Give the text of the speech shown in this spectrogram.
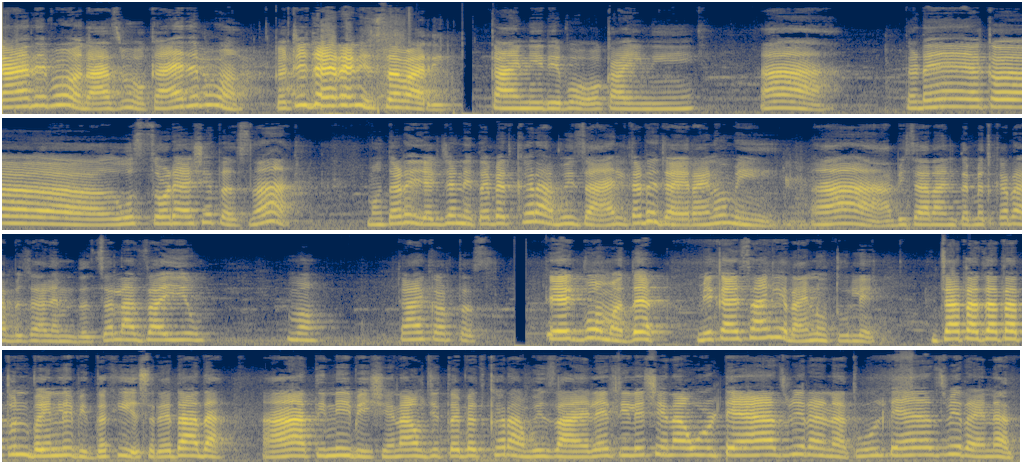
काय रे भो आज भाऊ काय रे भो? कशी जाय रे सवारी? काय नाही रे भो काय नाही हा तडे एक ऊस चोड्या असेतच ना? मग तडे एक जणी तब्येत खराब होई जायल तडे जाय राय नो मी. हा बिचारानी तब्येत खराब होई म्हणतो म्हणतात चला जाई येऊ मग काय करतस? ते एक बो मदत. मी काय सांगे राय नो तुले? जाता जाता तुन बहिणली भी दखीस रे दादा. हा तिने बी शेणावची तब्येत खराब होई जायले तिले शेणा उलट्याच बी राहणार उलट्याच बी राहणार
